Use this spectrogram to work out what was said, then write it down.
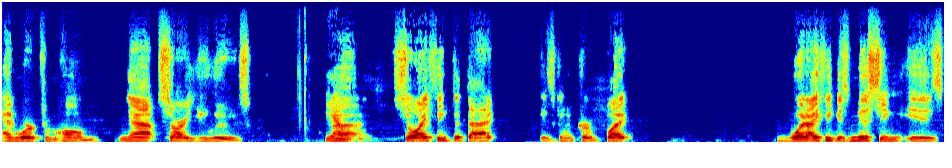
and work from home. Nah, sorry, you lose. Yeah. Uh, so I think that that is going to occur. But what I think is missing is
